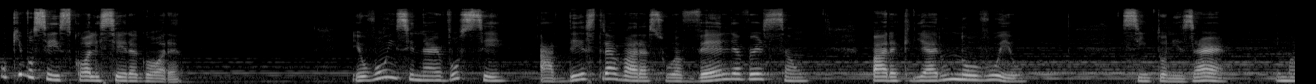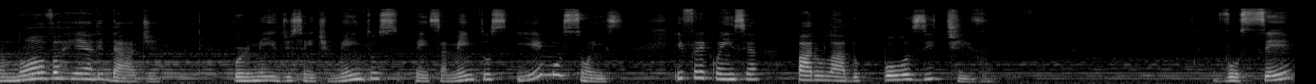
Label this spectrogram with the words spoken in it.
O que você escolhe ser agora? Eu vou ensinar você a destravar a sua velha versão para criar um novo eu. Sintonizar uma nova realidade por meio de sentimentos, pensamentos e emoções e frequência para o lado positivo. Você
